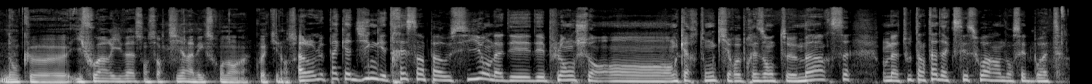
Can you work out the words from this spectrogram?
donc euh, il faut arriver à s'en sortir avec ce qu'on en a, quoi qu'il en soit. Alors le packaging est très sympa aussi. On a des, planches en, carton qui représentent Mars. On a tout un tas d'accessoires hein, dans cette boîte.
